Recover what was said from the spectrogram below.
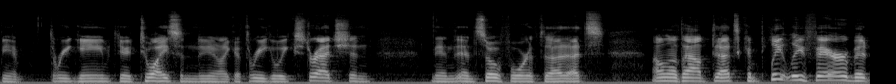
you know, three games you know, twice in you know, like a three week stretch and and and so forth. Uh, that's I don't know if that, that's completely fair, but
